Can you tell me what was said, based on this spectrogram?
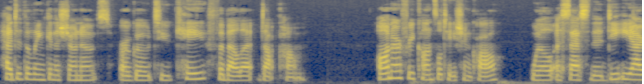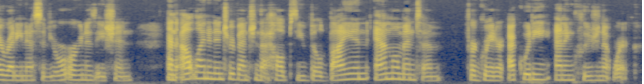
head to the link in the show notes or go to kfabella.com. On our free consultation call, we'll assess the DEI readiness of your organization and outline an intervention that helps you build buy-in and momentum for greater equity and inclusion at work.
